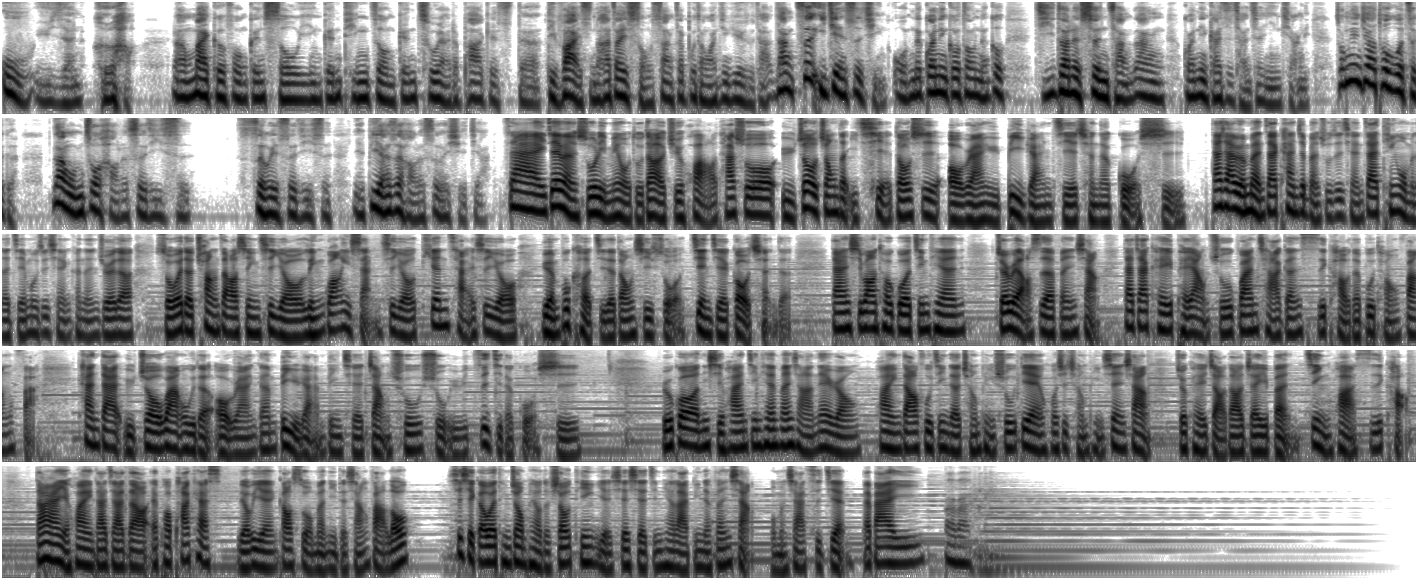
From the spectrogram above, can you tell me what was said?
物与人和好，让麦克风跟收音、跟听众、跟出来的 pockets 的 device 拿在手上，在不同环境阅读它，让这一件事情，我们的观念沟通能够极端的顺畅，让观念开始产生影响力。中间就要透过这个，让我们做好的设计师。社会设计师也必然是好的社会学家。在这本书里面，我读到一句话哦，他说：“宇宙中的一切都是偶然与必然结成的果实。”大家原本在看这本书之前，在听我们的节目之前，可能觉得所谓的创造性是由灵光一闪，是由天才，是由远不可及的东西所间接构成的。但希望透过今天 Jerry 老师的分享，大家可以培养出观察跟思考的不同方法。看待宇宙万物的偶然跟必然，并且长出属于自己的果实。如果你喜欢今天分享的内容，欢迎到附近的诚品书店或是诚品线上，就可以找到这一本《进化思考》。当然，也欢迎大家到 Apple Podcast 留言告诉我们你的想法喽。谢谢各位听众朋友的收听，也谢谢今天来宾的分享。我们下次见，拜拜，拜拜。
